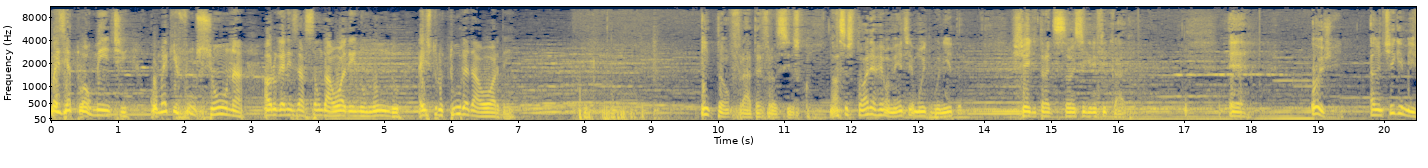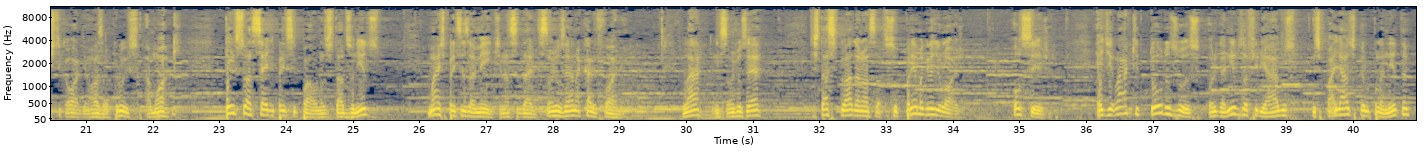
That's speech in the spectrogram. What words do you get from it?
Mas e atualmente, como é que funciona a organização da ordem no mundo, a estrutura da ordem? Então, Frater Francisco, nossa história realmente é muito bonita, cheia de tradição e significado. É, hoje, a antiga e mística Ordem Rosa Cruz, a MORC, tem sua sede principal nos Estados Unidos, mais precisamente na cidade de São José, na Califórnia. Lá, em São José, está situada a nossa Suprema Grande Loja, ou seja, é de lá que todos os organismos afiliados, espalhados pelo planeta,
